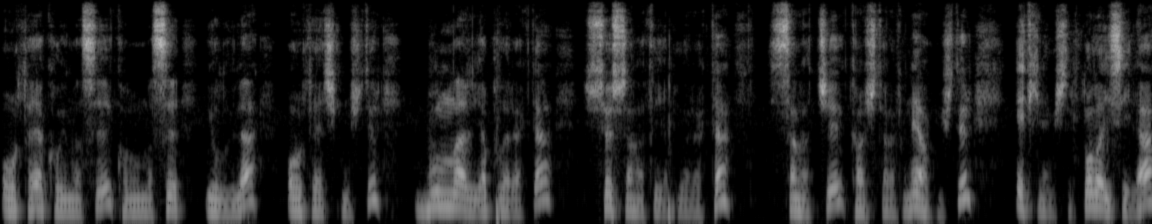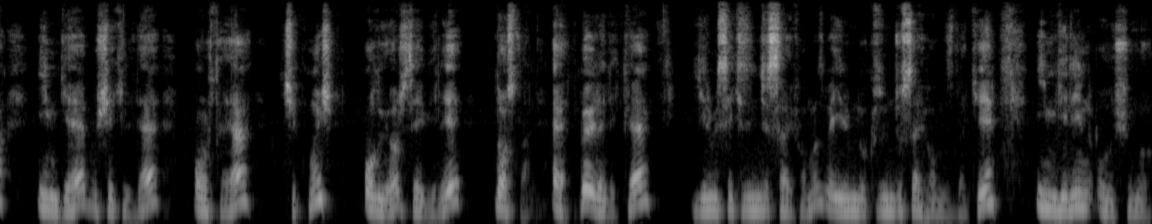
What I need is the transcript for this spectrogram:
ortaya koyması, konulması yoluyla ortaya çıkmıştır. Bunlar yapılarak da söz sanatı yapılarak da sanatçı karşı tarafı ne yapmıştır? Etkilemiştir. Dolayısıyla imge bu şekilde ortaya çıkmış oluyor sevgili dostlar. Evet böylelikle 28. sayfamız ve 29. sayfamızdaki imgenin oluşumu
